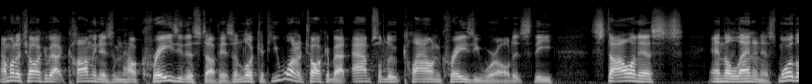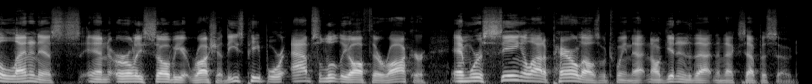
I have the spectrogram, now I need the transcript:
I'm going to talk about communism and how crazy this stuff is. And look, if you want to talk about absolute clown crazy world, it's the Stalinists and the Leninists, more the Leninists in early Soviet Russia. These people were absolutely off their rocker. And we're seeing a lot of parallels between that, and I'll get into that in the next episode.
